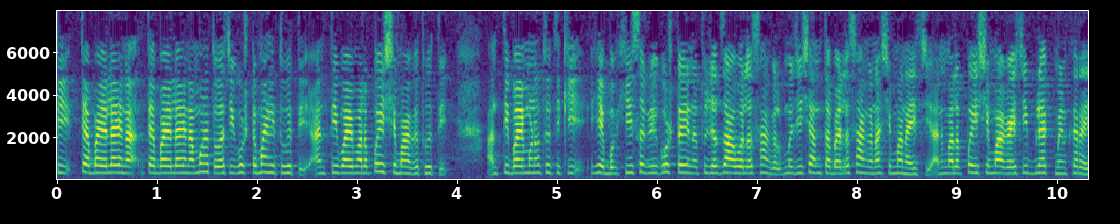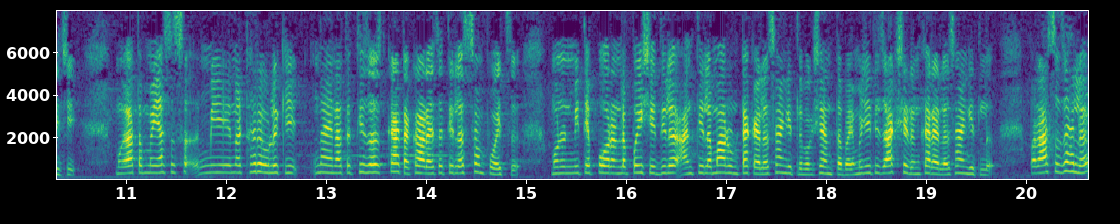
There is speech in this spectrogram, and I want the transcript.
ती त्या बाईला आहे ना त्या बाईला आहे ना महत्त्वाची गोष्ट माहीत होती. आणि ती बाई मला पैसे मागत होती. आणि ती बाई म्हणत होती की हे बघ ही सगळी गोष्ट आहे ना तुझ्या जावाला सांगल. म्हणजे शांताबाईला सांगणं अशी म्हणायची आणि मला पैसे मागायची ब्लॅकमेल करायची. मग आता मी असं स- मी ना ठरवलं की नाही ना आता तिचा काटा काढायचा तिला संपवायचं. म्हणून मी त्या पोरांना पैसे दिलं आणि तिला मारून टाकायला सांगितलं बघ शांताबाई. म्हणजे तिचं ॲक्सिडेंट करायला सांगितलं. पण असं झालं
